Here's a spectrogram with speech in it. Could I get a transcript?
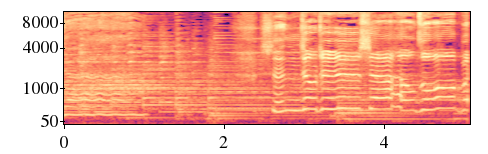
胆，神州之下好作伴。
